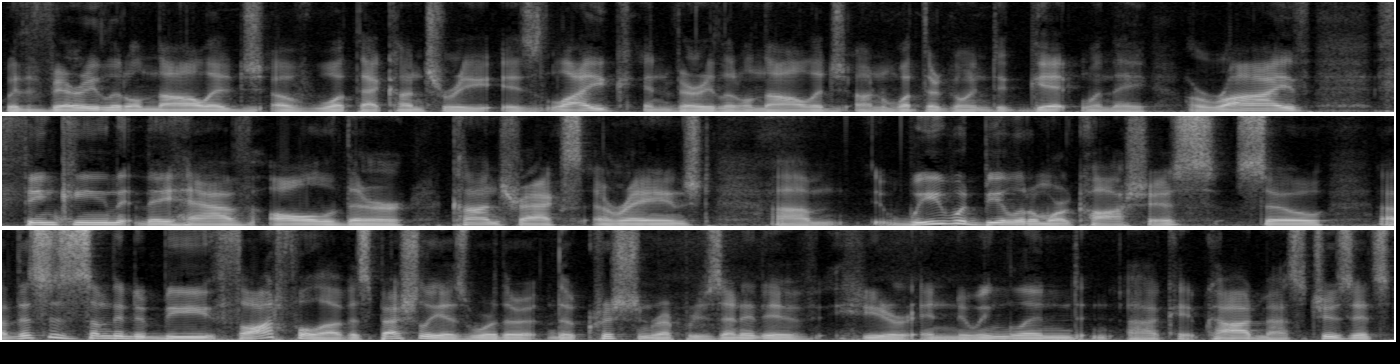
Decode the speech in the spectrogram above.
with very little knowledge of what that country is like and very little knowledge on what they're going to get when they arrive, thinking they have all of their contracts arranged, um, we would be a little more cautious. So, uh, this is something to be thoughtful of, especially as we're the, the Christian representative here in New England uh, Cape Cod, Massachusetts,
